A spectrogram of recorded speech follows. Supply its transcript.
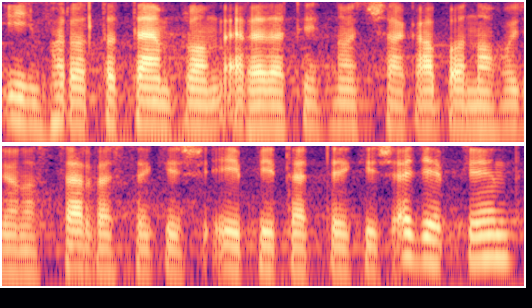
így maradt a templom eredeti nagyságában, ahogyan azt tervezték és építették is. Egyébként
